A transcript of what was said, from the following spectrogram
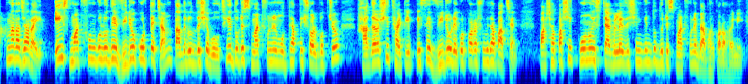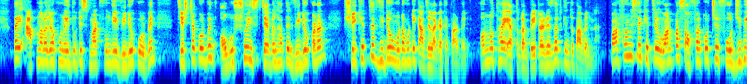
আপনারা যারাই এই স্মার্টফোনগুলো দিয়ে ভিডিও করতে চান, তাদের উদ্দেশ্যে বলছি, দুটি স্মার্টফোনের মধ্যে আপনি সর্বোচ্চ হাজার আশি থার্টি এপিসে ভিডিও রেকর্ড করার সুবিধা পাচ্ছেন। পাশাপাশি কোনো স্ট্যাবিলাইজেশন কিন্তু দুটি স্মার্টফোনে ব্যবহার করা হয়নি। তাই আপনারা যখন এই দুটি স্মার্টফোন দিয়ে ভিডিও করবেন চেষ্টা করবেন অবশ্যই স্টেবল হাতে ভিডিও করার। সেই ক্ষেত্রে ভিডিও মোটামুটি কাজে লাগাতে পারবেন। অন্যথায় এতটা বেটার রেজাল্ট কিন্তু পাবেন না। পারফরমেন্সের ক্ষেত্রে ওয়ানপ্লাস অফার করছে four GB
